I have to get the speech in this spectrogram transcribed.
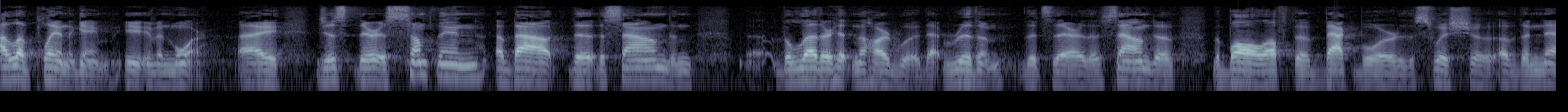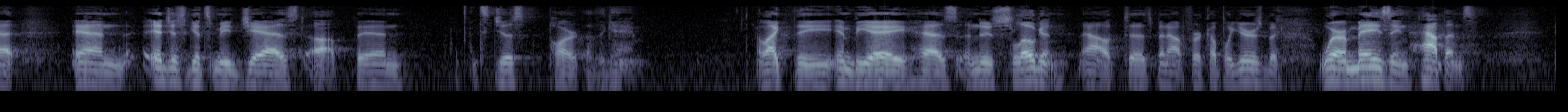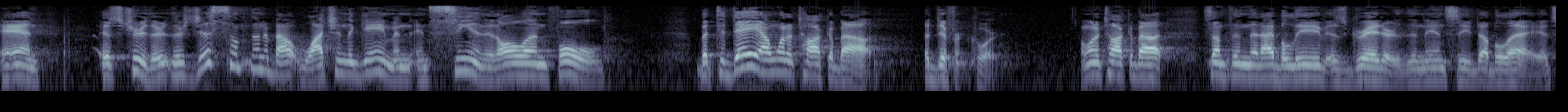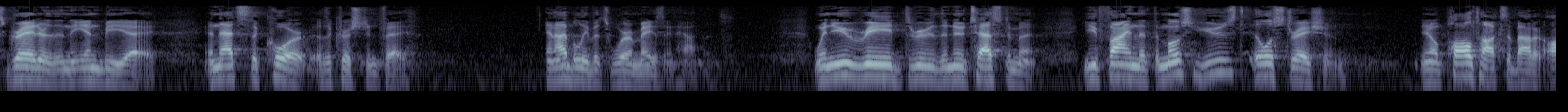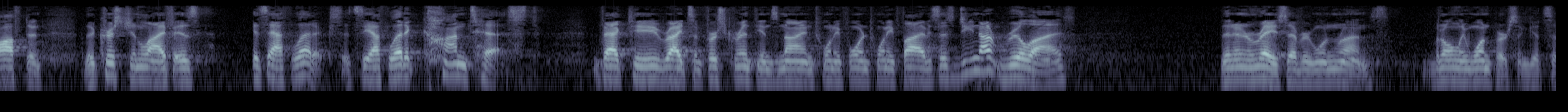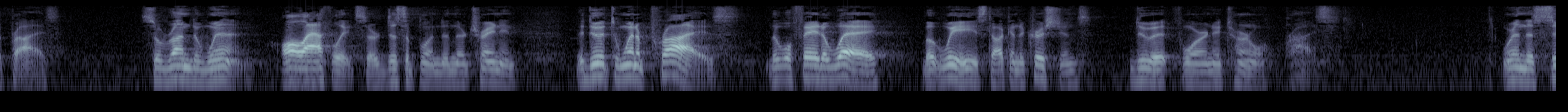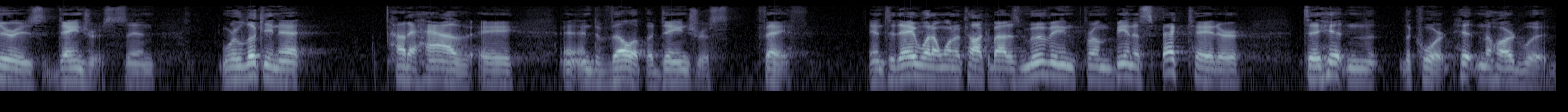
I love playing the game even more. I just, there is something about the, the sound and the leather hitting the hardwood, that rhythm that's there, the sound of the ball off the backboard, the swish of, of the net, and it just gets me jazzed up, and it's just part of the game. I like the NBA has a new slogan out. Uh, it's been out for a couple of years, but where amazing happens. And it's true. There, there's just something about watching the game and, and seeing it all unfold. But today I want to talk about a different court. I want to talk about something that I believe is greater than the NCAA. It's greater than the NBA. And that's the court of the Christian faith. And I believe it's where amazing happens. When you read through the New Testament, you find that the most used illustration, you know, Paul talks about it often, the Christian life is it's athletics. It's the athletic contest. In fact, he writes in 1 Corinthians 9, 24 and 25, he says, Do you not realize that in a race everyone runs, but only one person gets a prize? So run to win. All athletes are disciplined in their training. They do it to win a prize that will fade away, but we, he's talking to Christians, do it for an eternal prize. We're in this series, Dangerous, and we're looking at how to have a and develop a dangerous faith. And today what I want to talk about is moving from being a spectator to hitting the court, hitting the hardwood,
